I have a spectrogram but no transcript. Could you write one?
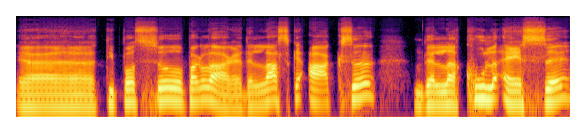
eh, ti posso parlare dell'Ask Axe, della Cool S,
